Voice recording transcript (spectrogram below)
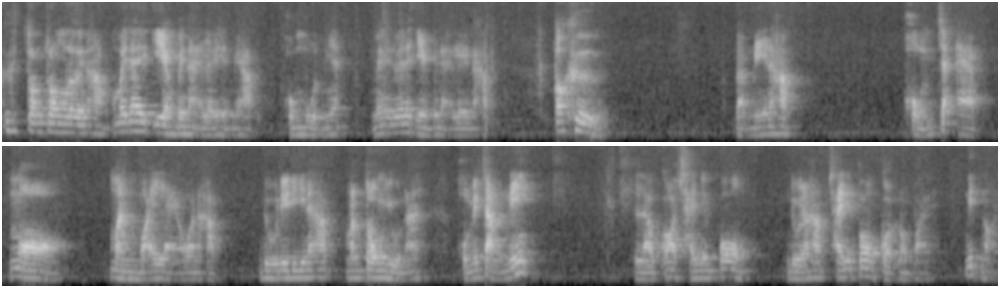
คือตรงๆเลยนะครับ ไม่ได้เอียงไปไหนเลยเห็นไหมครับ ผมหมุนเนี่ย ไม่ไม่ได้เอียงไปไหนเลยนะครับ ก็คือ แบบนี้นะครับ ผมจะแอบงอมันไว้แล้วนะครับ ดูดีๆนะครับ มันตรงอยู่นะ ผมจะจับแบบนี้ แล้วก็ใช้นิ้วโป้งดูนะครับ ใช้นิ้วโป้งกดลงไป นิดหน่อย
